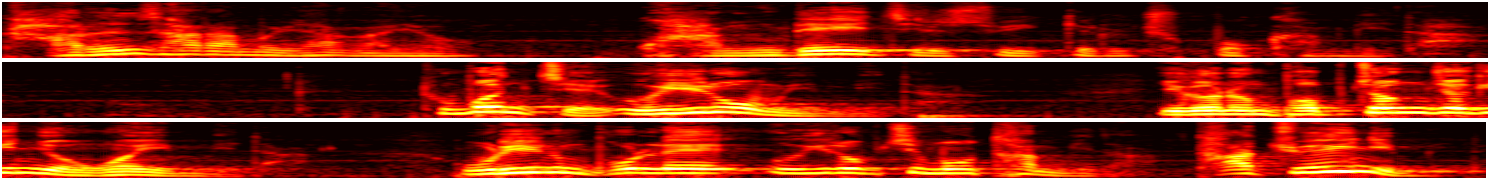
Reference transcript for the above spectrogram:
다른 사람을 향하여 관대해질 수 있기를 축복합니다. 두 번째, 의로움입니다. 이거는 법정적인 용어입니다. 우리는 본래 의롭지 못합니다. 다 죄인입니다.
